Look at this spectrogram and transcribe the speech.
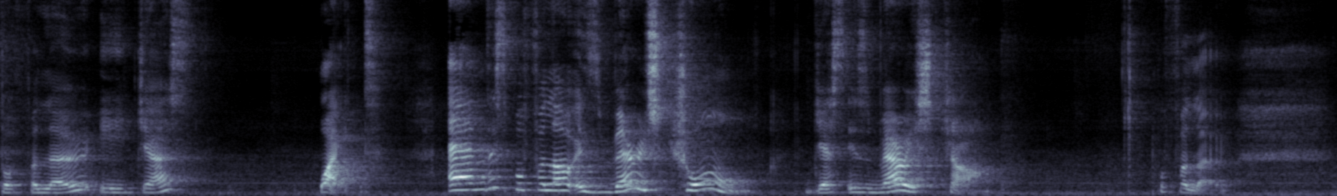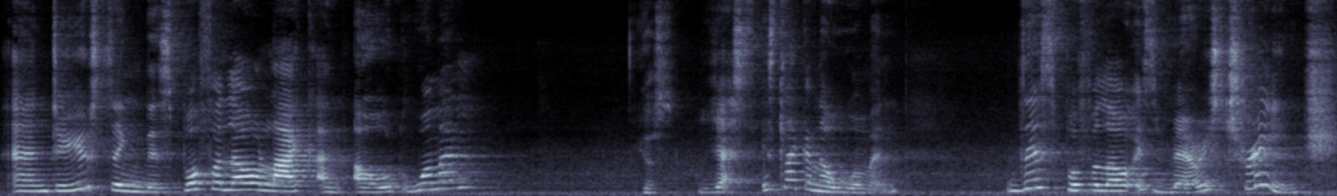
buffalo is just white. And this buffalo is very strong. Yes, it's very strong. Buffalo. And do you think this buffalo like an old woman? Yes. Yes, it's like an old woman. This buffalo is very strange.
